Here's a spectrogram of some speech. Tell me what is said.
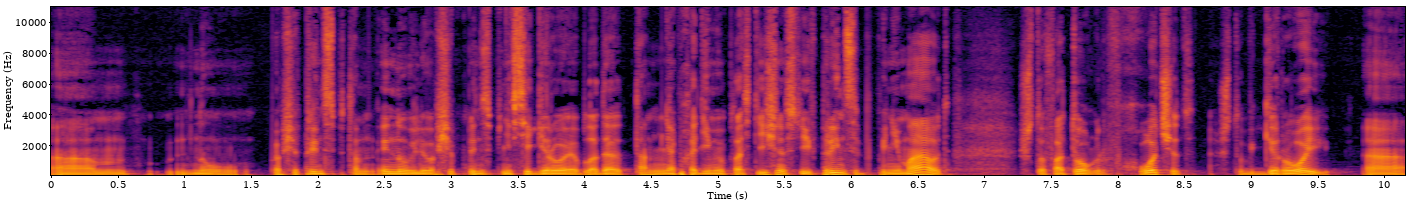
эм, ну, вообще, в принципе, там, и, ну, или вообще, в принципе, не все герои обладают там необходимой пластичностью и, в принципе, понимают, что фотограф хочет, чтобы герой э,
